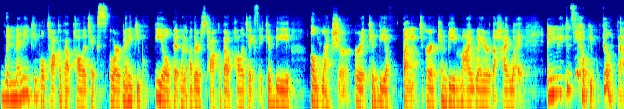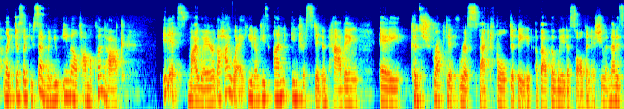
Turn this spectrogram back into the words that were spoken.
when many people talk about politics, or many people feel that when others talk about politics, it can be a lecture or it can be a fight or it can be my way or the highway. And you know, you can see how people feel like that. Like just like you said, when you email Tom McClintock, it is my way or the highway. You know, he's uninterested in having a constructive, respectful debate about the way to solve an issue. And that is,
